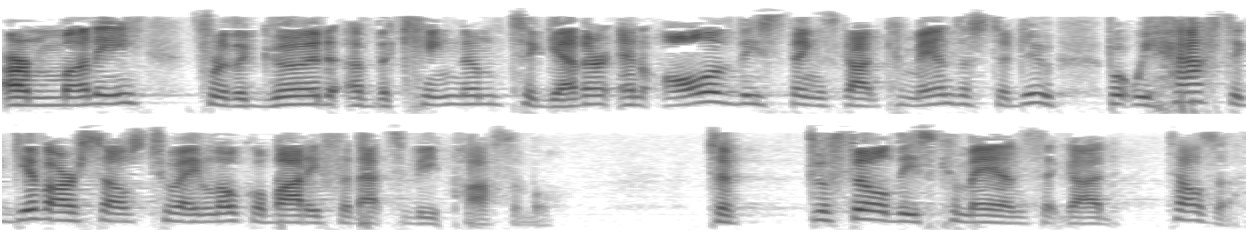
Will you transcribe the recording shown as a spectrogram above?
our money for the good of the kingdom together. And all of these things God commands us to do. But we have to give ourselves to a local body for that to be possible. To fulfill these commands that God tells us.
